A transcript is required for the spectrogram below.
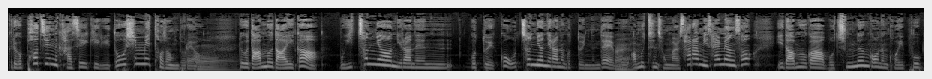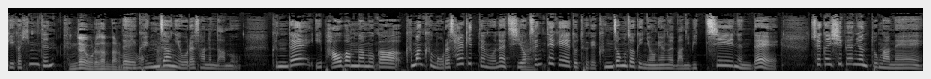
그리고 퍼진 가지 길이도 10m 정도래요. 어. 그리고 나무 나이가 뭐 2000년이라는 곳도 있고 5000년이라는 곳도 있는데 뭐 네. 아무튼 정말 사람이 살면서 이 나무가 뭐 죽는 거는 거의 보기가 힘든 굉장히 오래 산다는 네, 거죠. 굉장히 오래 사는 나무. 근데 이 바오밥 나무가 그만큼 오래 살기 때문에 지역 네. 생태계에도 되게 긍정적인 영향을 많이 미치는데 최근 10여 년 동안에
